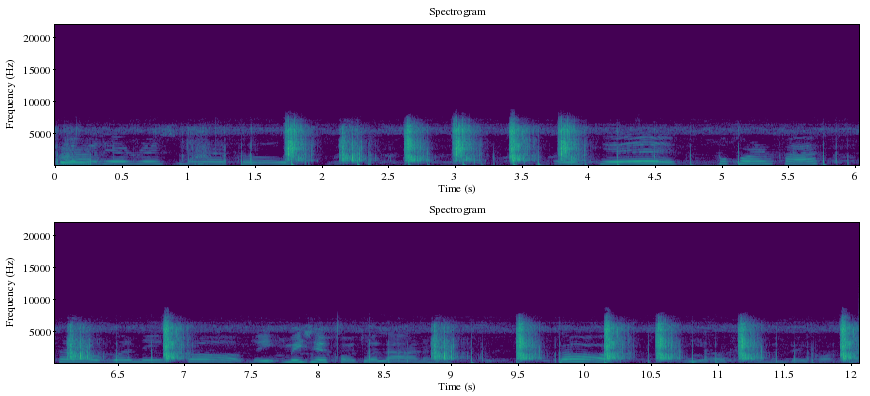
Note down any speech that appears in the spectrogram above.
เดี๋ยวเดี๋ยวเรสมาเถอะโอเค ทุกคนคะสำหรับวันนี้ก็ ไม่ใช่ขอตัวลานะคะ ก็เดี๋ยวทำบันไดก่อนนะ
